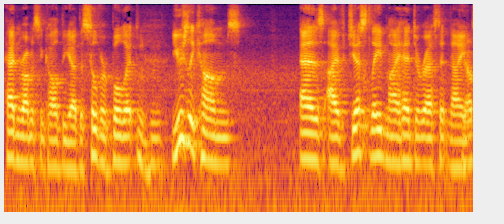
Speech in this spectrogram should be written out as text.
Haddon Robinson called the uh, the silver bullet, Mm-hmm. usually comes as I've just laid my head to rest at night, Yep.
